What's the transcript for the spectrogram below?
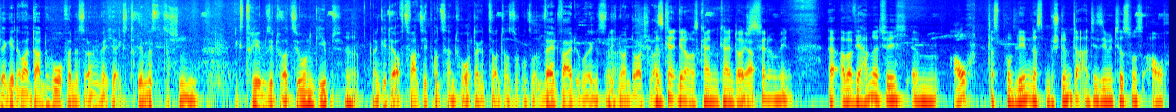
der geht aber dann hoch, wenn es irgendwelche extremistischen, extremen Situationen gibt. Dann geht er auf 20 Prozent hoch. Da gibt es ja Untersuchungen. So, weltweit übrigens, nicht nur in Deutschland. Das ist kein, genau, das ist kein, kein deutsches Ja. Phänomen. Äh, aber wir haben natürlich ähm, auch das Problem, dass ein bestimmter Antisemitismus auch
